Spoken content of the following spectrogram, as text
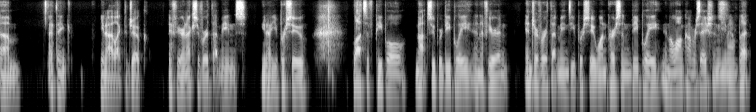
Um, I think, you know, I like to joke if you're an extrovert, that means, you know, you pursue lots of people not super deeply. And if you're an introvert, that means you pursue one person deeply in a long conversation, you know, but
